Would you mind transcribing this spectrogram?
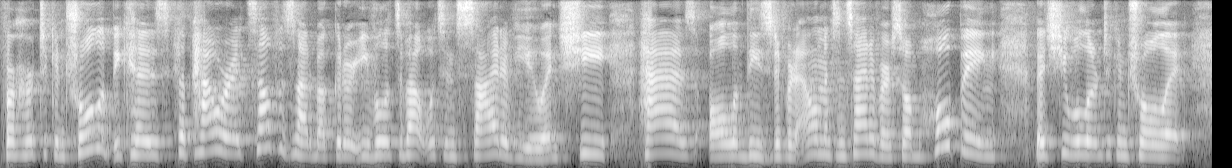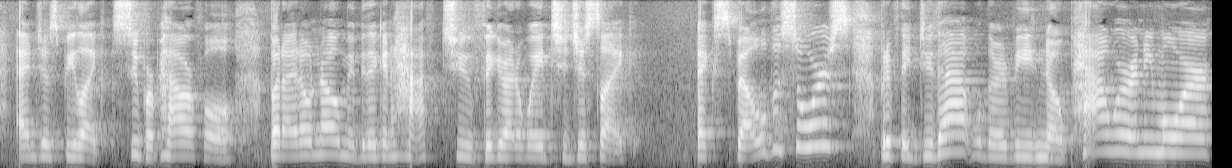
for her to control it because the power itself is not about good or evil, it's about what's inside of you. And she has all of these different elements inside of her. So I'm hoping that she will learn to control it and just be like super powerful. But I don't know, maybe they're gonna have to figure out a way to just like expel the source. But if they do that, will there be no power anymore?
